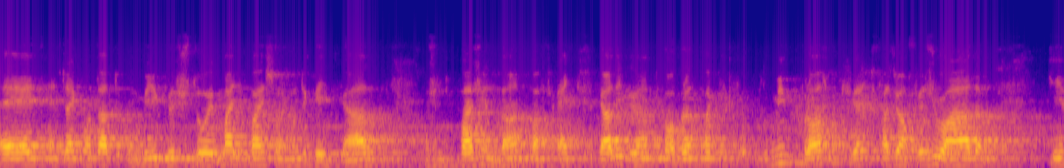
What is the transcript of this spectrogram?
é, entrar em contato comigo, eu estou mais de baixo São João do que em casa. A gente vai agendando para a gente ficar ligando, cobrando para que domingo próximo que a gente fazer uma feijoada, que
